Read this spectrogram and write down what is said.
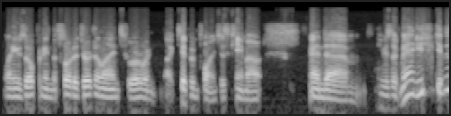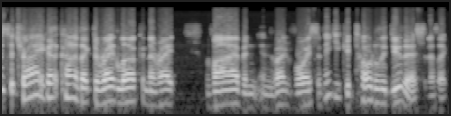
when he was opening the Florida Georgia Line tour when like Tipping Point just came out, and um, he was like, "Man, you should give this a try. You got kind of like the right look and the right vibe and, and the right voice. I think you could totally do this." And I was like.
